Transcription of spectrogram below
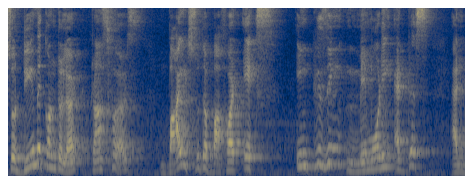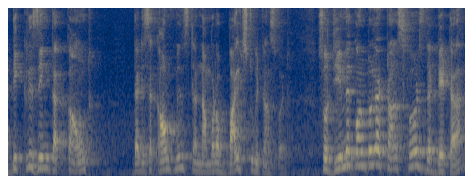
So DMA controller transfers bytes to the buffer X increasing memory address and decreasing the count that is the count means the number of bytes to be transferred. So, DMA controller transfers the data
